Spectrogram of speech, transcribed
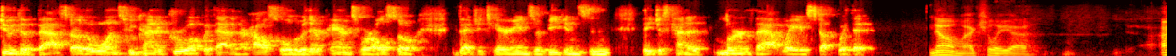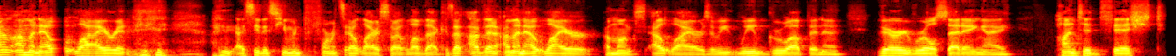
do the best are the ones who kind of grew up with that in their household, where their parents were also vegetarians or vegans, and they just kind of learned that way and stuck with it. No, actually, uh, I'm, I'm an outlier and I see this human performance outlier. So I love that because I've been, I'm an outlier amongst outliers. We, we grew up in a very rural setting. I hunted, fished.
